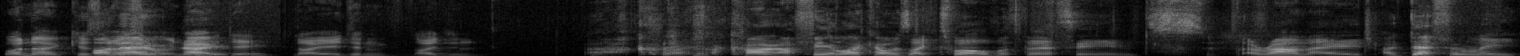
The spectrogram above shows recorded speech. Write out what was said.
Well, no, because Oh, I no, saw it no. DVD. Like it didn't. I didn't. Oh Christ, I can't. I feel like I was like twelve or thirteen, around that age. I definitely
